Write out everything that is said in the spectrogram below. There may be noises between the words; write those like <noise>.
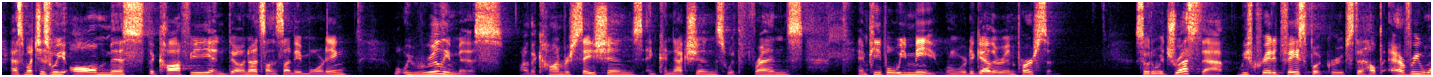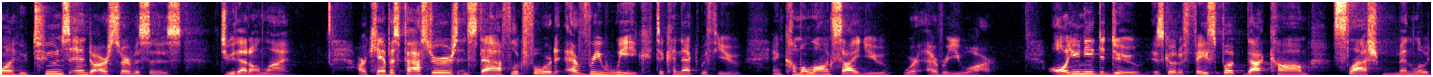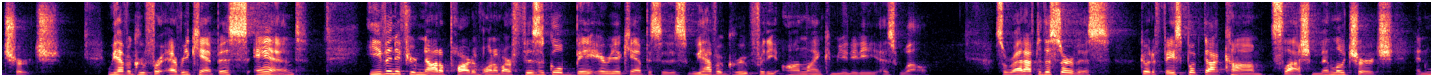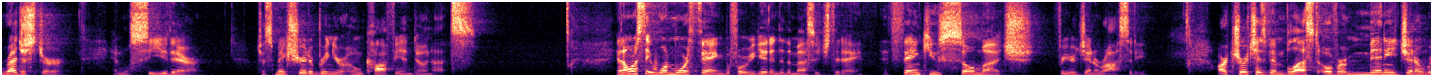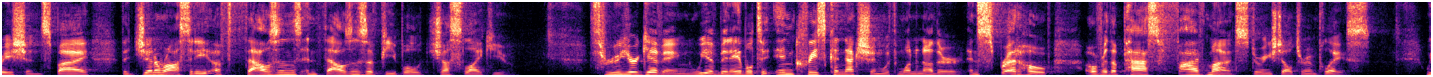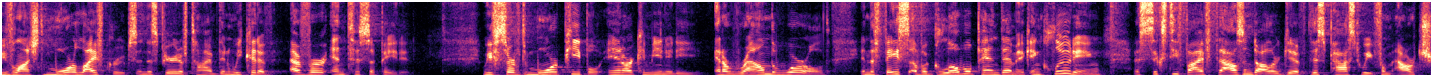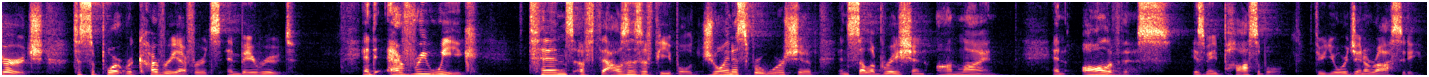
As much as we all miss the coffee and donuts on Sunday morning, what we really miss are the conversations and connections with friends and people we meet when we're together in person. So, to address that, we've created Facebook groups to help everyone who tunes into our services do that online. Our campus pastors and staff look forward every week to connect with you and come alongside you wherever you are. All you need to do is go to facebook.com slash Menlo Church. We have a group for every campus, and even if you're not a part of one of our physical Bay Area campuses, we have a group for the online community as well. So right after the service, go to facebook.com slash Menlo Church and register, and we'll see you there. Just make sure to bring your own coffee and donuts. And I want to say one more thing before we get into the message today. Thank you so much for your generosity. Our church has been blessed over many generations by the generosity of thousands and thousands of people just like you. Through your giving, we have been able to increase connection with one another and spread hope over the past five months during shelter in place. We've launched more life groups in this period of time than we could have ever anticipated. We've served more people in our community and around the world in the face of a global pandemic, including a $65,000 gift this past week from our church to support recovery efforts in Beirut. And every week, tens of thousands of people join us for worship and celebration online. And all of this is made possible through your generosity.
